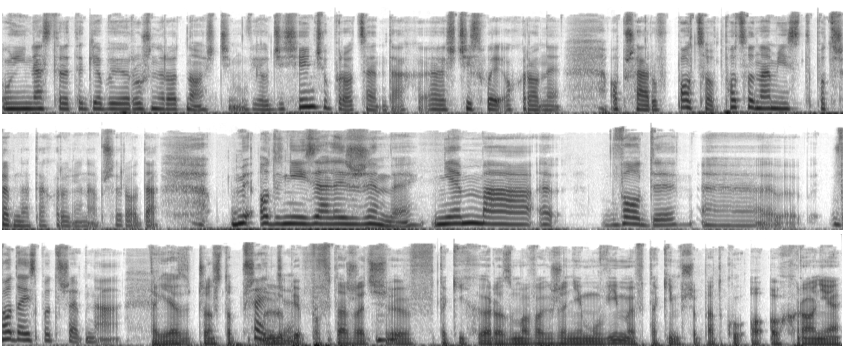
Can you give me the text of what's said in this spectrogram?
Unijna strategia bioróżnorodności mówi o 10% e, ścisłej ochrony obszarów. Po co? Po co nam jest potrzebna ta chroniona przyroda? My od niej zależymy. Nie ma e, wody. E, woda jest potrzebna. Tak, ja często Wszędzie. lubię powtarzać w takich rozmowach, że nie mówimy w takim przypadku o ochronie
